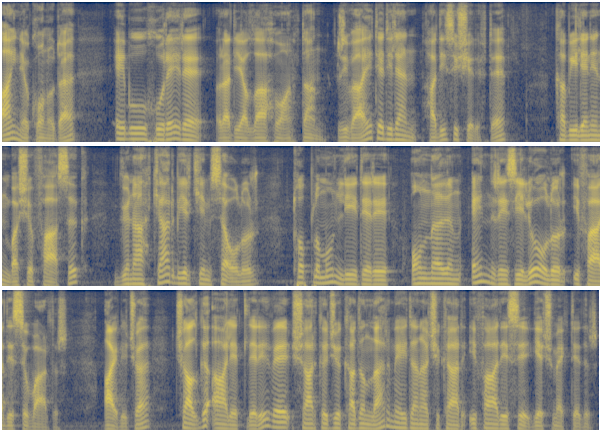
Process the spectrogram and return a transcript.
Aynı konuda Ebu Hureyre radıyallahu anh'tan rivayet edilen hadis-i şerifte, kabilenin başı fasık, günahkar bir kimse olur, toplumun lideri onların en rezili olur ifadesi vardır. Ayrıca çalgı aletleri ve şarkıcı kadınlar meydana çıkar ifadesi geçmektedir.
